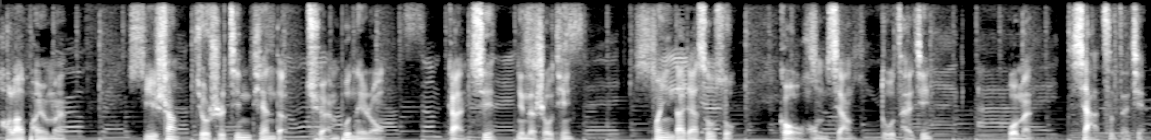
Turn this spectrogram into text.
好了，朋友们，以上就是今天的全部内容，感谢您的收听，欢迎大家搜索“苟红祥读财经”，我们下次再见。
